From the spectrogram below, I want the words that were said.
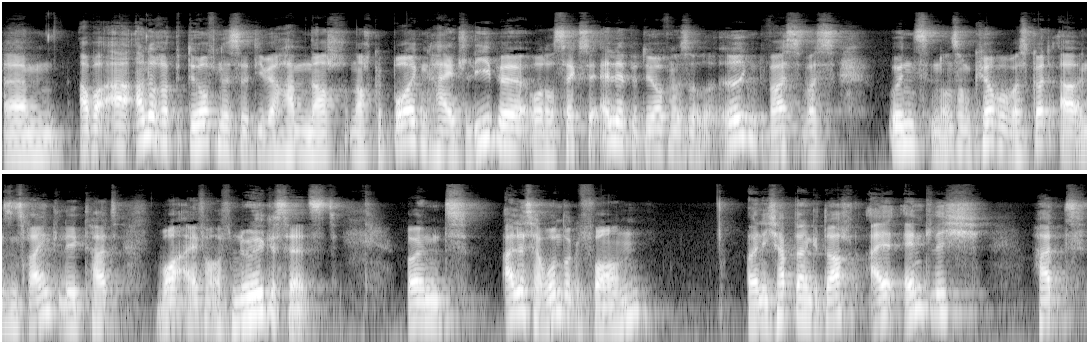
Ähm, aber andere Bedürfnisse, die wir haben nach, nach Geborgenheit, Liebe oder sexuelle Bedürfnisse oder irgendwas, was uns in unserem Körper, was Gott uns reingelegt hat, war einfach auf Null gesetzt und alles heruntergefahren. Und ich habe dann gedacht, endlich hat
